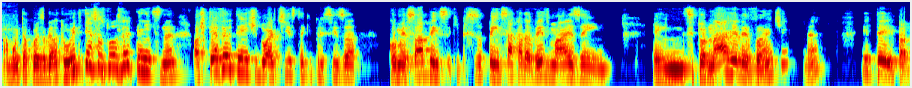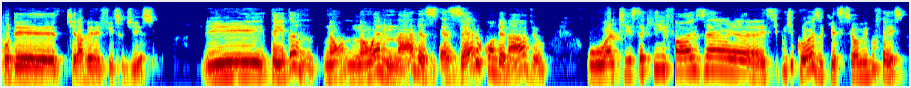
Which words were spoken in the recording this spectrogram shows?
Há muita coisa gratuita e tem essas duas vertentes, né? Acho que tem a vertente do artista que precisa começar a pensar, que precisa pensar cada vez mais em, em se tornar relevante, né? E para poder tirar benefício disso. E tenta, não, não é nada, é zero condenável o artista que faz é, esse tipo de coisa que esse seu amigo fez.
